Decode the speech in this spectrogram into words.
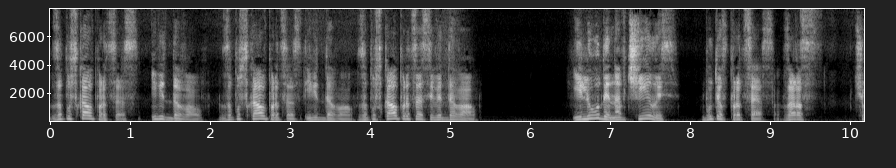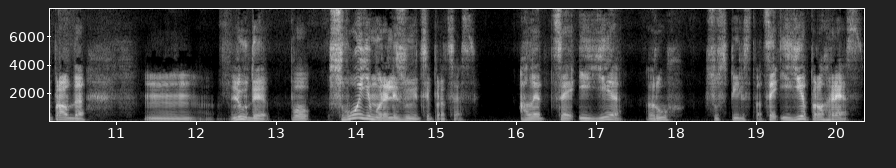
запускав процес і віддавав. запускав процес і віддавав. Запускав процес і віддавав. І люди навчились бути в процесах. Зараз, щоправда, люди по-своєму реалізують ці процеси, але це і є рух суспільства, це і є прогрес.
